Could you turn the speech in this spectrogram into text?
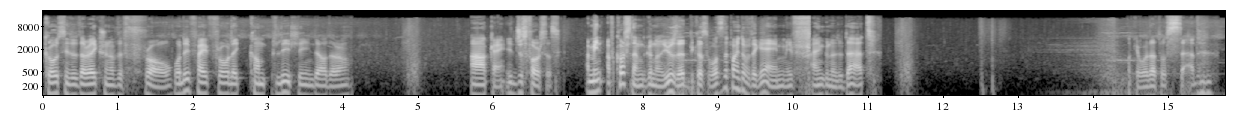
goes in the direction of the throw. What if I throw like completely in the other? Ah, okay, it just forces. I mean, of course I'm gonna use it, because what's the point of the game if I'm gonna do that? Okay, well that was sad.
